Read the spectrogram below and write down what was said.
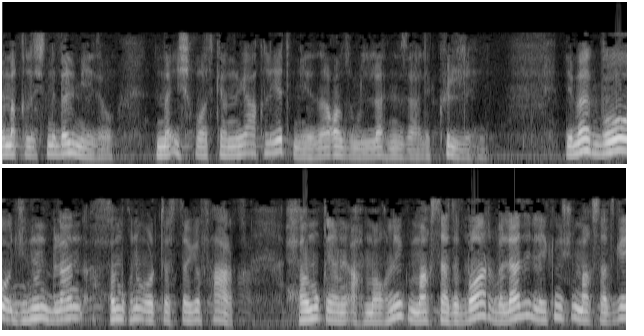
nima qilishni bilmaydi. U nima ish qilayotganiga aqli yetmaydi. Demak bu junun bilan humqni o'rtasidagi farq. Humuq ya'ni ahmoqlik maqsadi bor biladi lekin shu maqsadga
